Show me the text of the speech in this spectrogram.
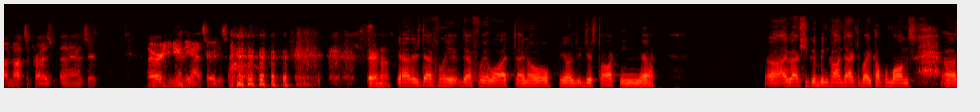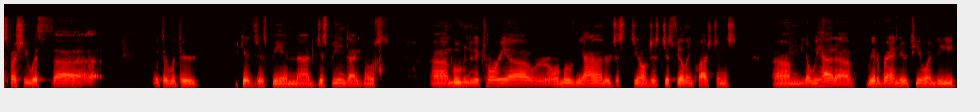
i'm not surprised with that answer i already knew the answer i just Fair enough. Yeah, there's definitely definitely a lot. I know, you know, just talking. Uh, uh, I've actually been contacted by a couple moms, uh, especially with uh, with their with their kids just being uh, just being diagnosed, uh, moving to Victoria or or moving the island, or just you know just just fielding questions. Um, you know, we had a we had a brand new T1D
